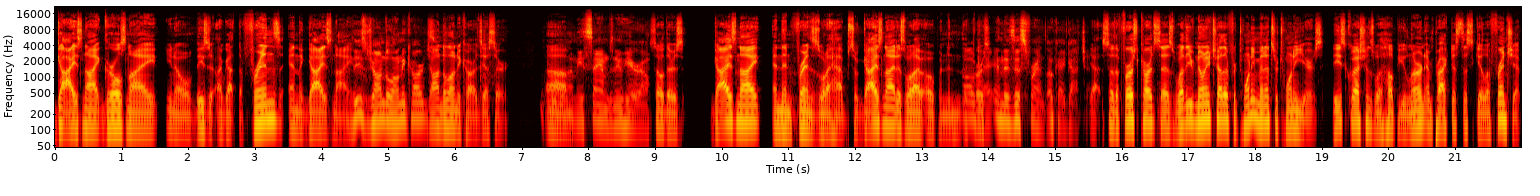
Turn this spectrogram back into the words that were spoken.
guys night, girls night, you know, these are I've got the friends and the guys Are night. these John Delony cards? John Delony cards, yes sir. Ooh, I Um, mean, Sam's new hero. so there's guys night and then friends is what I have. So guys night is what I've opened and the Okay, first and is this friends? Okay, gotcha. Yeah, so the first card says whether you've known each other for 20 minutes or 20 years. These questions will help you learn and practice the skill of friendship.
